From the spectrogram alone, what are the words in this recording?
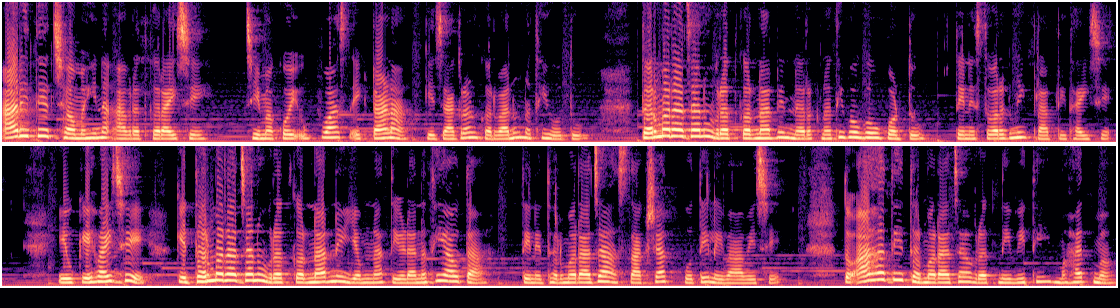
આ રીતે છ મહિના આવ્રત કરાય છે. જેમાં કોઈ ઉપવાસ, એકટાણા કે જાગરણ કરવાનું નથી હોતું. ધર્મરાજાનું વ્રત કરનારને નરક નથી ભોગવવું પડતું. તેને સ્વર્ગની પ્રાપ્તિ થાય છે. એવું કહેવાય છે કે ધર્મરાજાનું વ્રત કરનારને યમના તેડા નથી આવતા. તેને ધર્મરાજા સાક્ષાત પોતે લેવા આવે છે. તો આ હતી ધર્મરાજા વ્રતની વિધિ મહાત્મા.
